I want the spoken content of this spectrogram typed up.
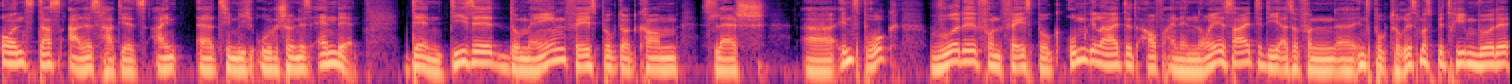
Und das alles hat jetzt ein äh, ziemlich unschönes Ende. Denn diese Domain facebook.com slash äh, Innsbruck wurde von Facebook umgeleitet auf eine neue Seite, die also von äh, Innsbruck Tourismus betrieben wurde.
